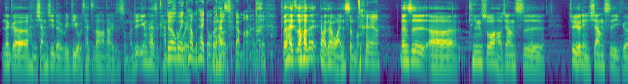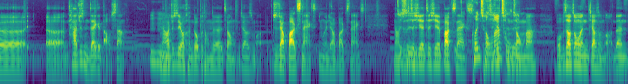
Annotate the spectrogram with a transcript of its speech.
那个很详细的 review，我才知道他到底是什么。就一开始看的时候，我也看不太懂他到底是干嘛的，不太知道他在到底在玩什么。对啊，但是呃，听说好像是就有点像是一个呃，它就是你在一个岛上，嗯，然后就是有很多不同的这种叫什么，就叫 bug snacks，英文叫 bug snacks，然后就是这些这些 bug snacks，昆虫吗？虫虫吗？我不知道中文叫什么，但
